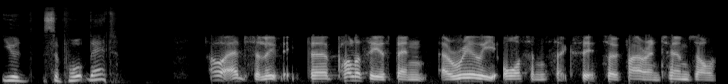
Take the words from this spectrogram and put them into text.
you'd support that? Oh, absolutely. The policy has been a really awesome success so far in terms of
